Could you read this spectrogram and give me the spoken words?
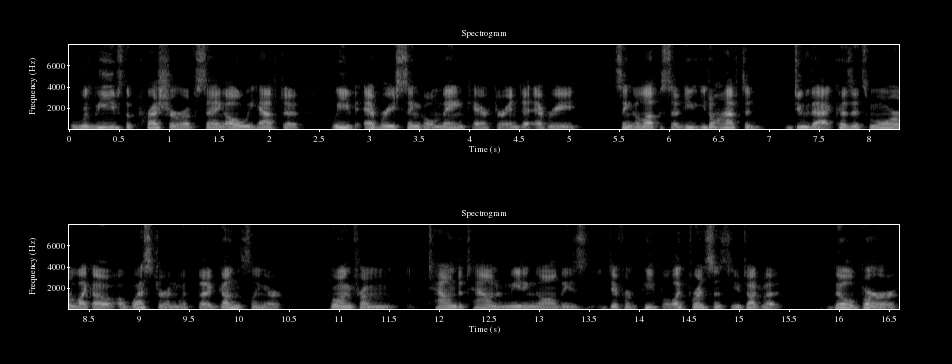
relieves the pressure of saying, "Oh, we have to weave every single main character into every single episode." You you don't have to do that because it's more like a, a western with the gunslinger going from town to town and meeting all these different people. Like for instance, you talked about Bill Burr.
